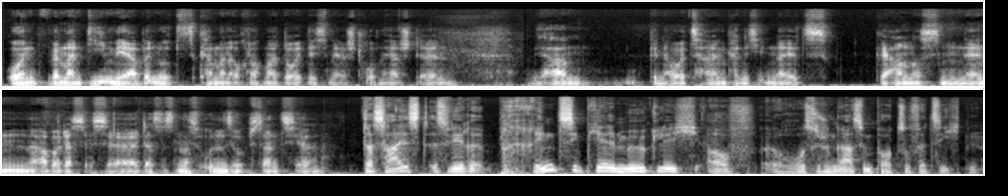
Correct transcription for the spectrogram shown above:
Und wenn man die mehr benutzt, kann man auch noch mal deutlich mehr Strom herstellen. Ja, genaue Zahlen kann ich Ihnen da jetzt gar nicht nennen, aber das ist, äh, das ist das unsubstanziell. Das heißt, es wäre prinzipiell möglich, auf russischen Gasimport zu verzichten.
